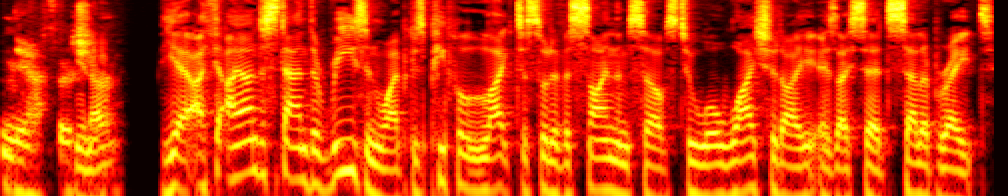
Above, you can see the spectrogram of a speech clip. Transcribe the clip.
Yeah, for you sure. know yeah, I, th- I understand the reason why, because people like to sort of assign themselves to, well, why should I, as I said, celebrate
